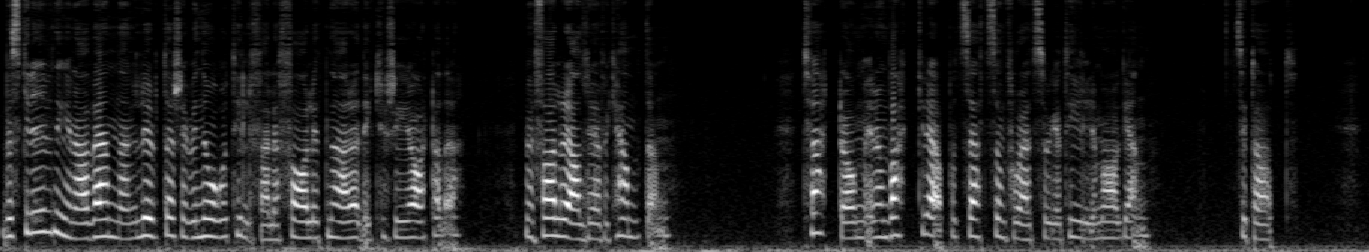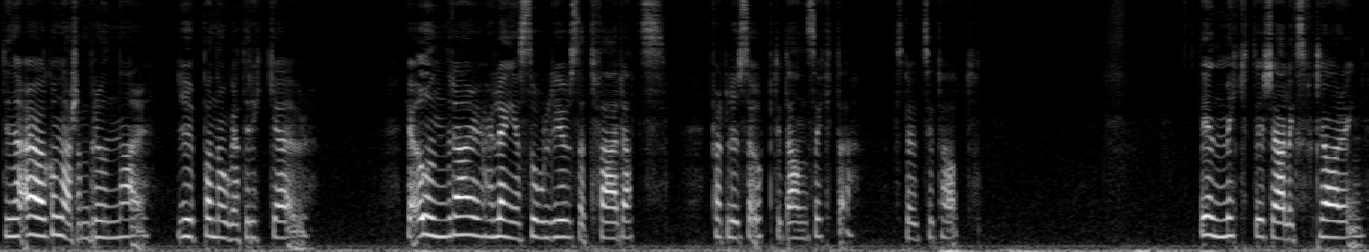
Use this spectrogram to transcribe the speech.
Beskrivningen av vännen lutar sig vid något tillfälle farligt nära det klichéartade, men faller aldrig över kanten. Tvärtom är de vackra på ett sätt som får att suga till i magen. Citat. Dina ögon är som brunnar, djupa nog att dricka ur. Jag undrar hur länge solljuset färdats för att lysa upp ditt ansikte. Slutcitat. Det är en mäktig kärleksförklaring.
